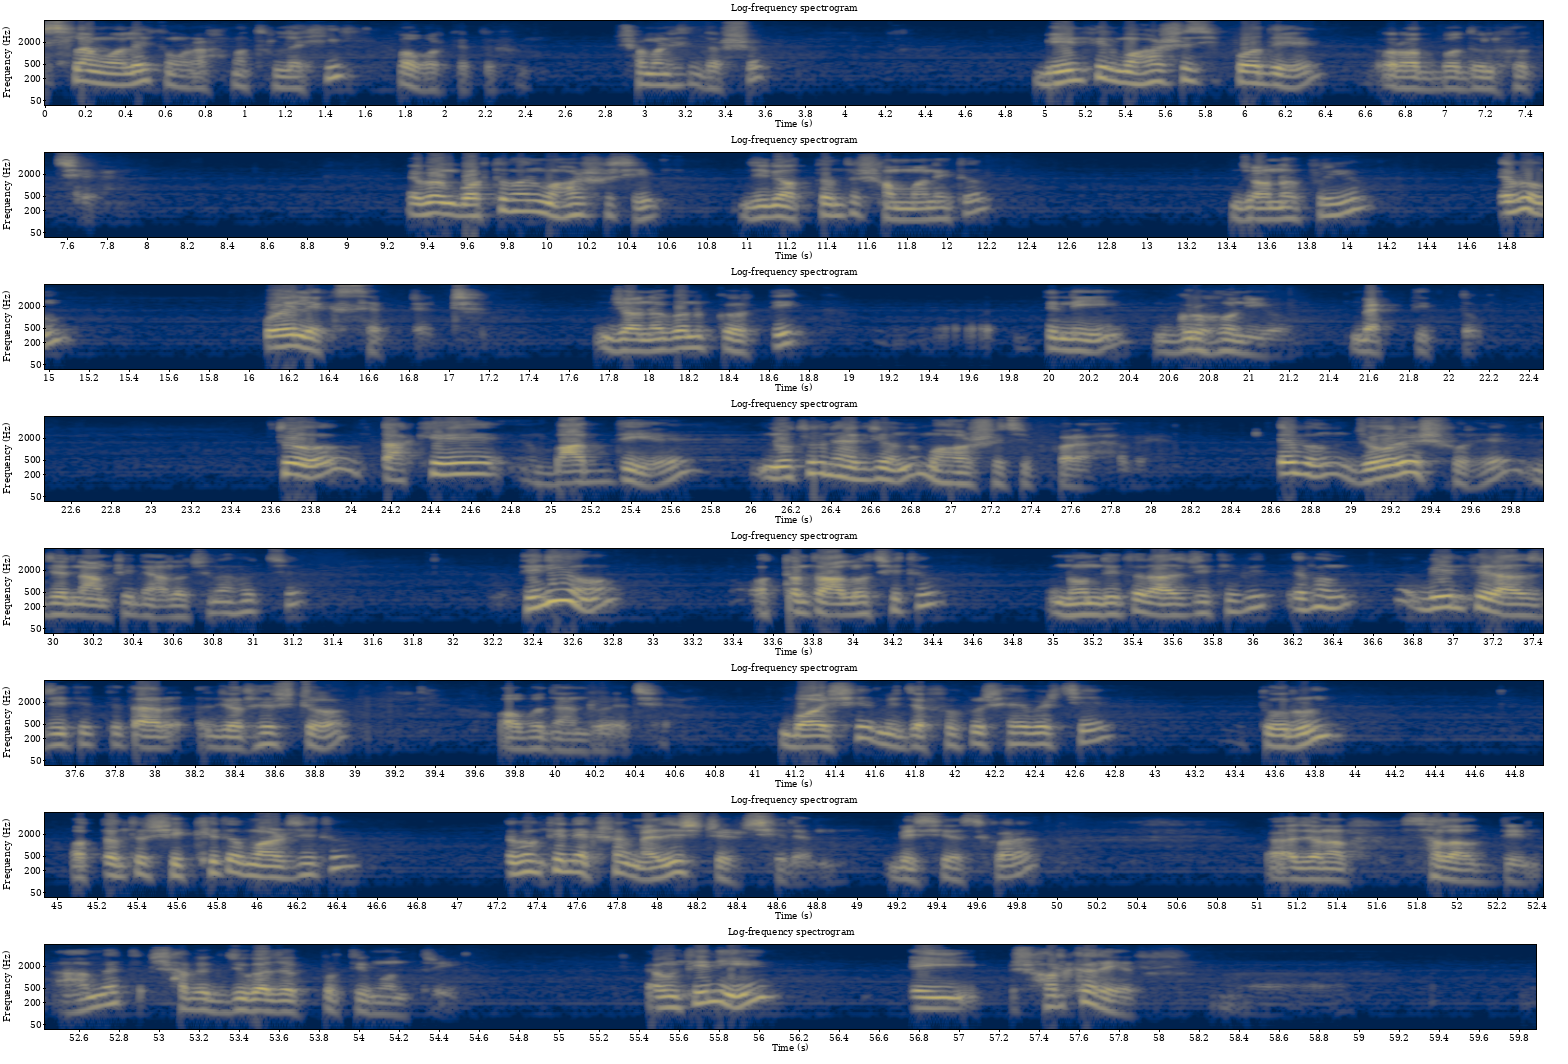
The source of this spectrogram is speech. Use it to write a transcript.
আসসালামু আলাইকুম রহমতুল্লাহি অবরকাত সম্মানিত দর্শক, বিএনপির মহাসচিব পদে রদবদল হচ্ছে এবং বর্তমান মহাসচিব, যিনি অত্যন্ত সম্মানিত, জনপ্রিয় এবং ওয়েল অ্যাকসেপ্টেড জনগণ কর্তৃক, তিনি গ্রহণীয় ব্যক্তিত্ব। তো তাকে বাদ দিয়ে নতুন একজন মহাসচিব করা হবে। এবং জোরে সোরে যে নামটি নিয়ে আলোচনা হচ্ছে, তিনিও অত্যন্ত আলোচিত, নন্দিত রাজনীতিবিদ এবং বিএনপি রাজনীতিতে তার যথেষ্ট অবদান রয়েছে। বয়সে মির্জা ফখরুল সাহেবের চেয়ে তরুণ, অত্যন্ত শিক্ষিত, মার্জিত এবং তিনি একসময় ম্যাজিস্ট্রেট ছিলেন বিসিএস করা জনাব সালাউদ্দিন আহমেদ, সাবেক যোগাযোগ প্রতিমন্ত্রী। এবং তিনি এই সরকারের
